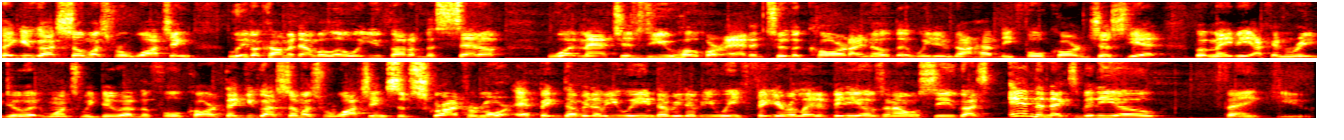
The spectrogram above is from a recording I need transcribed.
Thank you guys so much for watching. Leave a comment down below what you thought of the setup. What matches do you hope are added to the card? I know that we do not have the full card just yet, but maybe I can redo it once we do have the full card. Thank you guys so much for watching. Subscribe for more epic WWE and WWE figure related videos, and I will see you guys in the next video. Thank you.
